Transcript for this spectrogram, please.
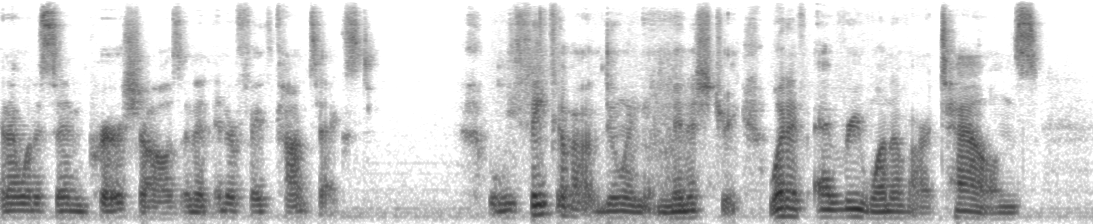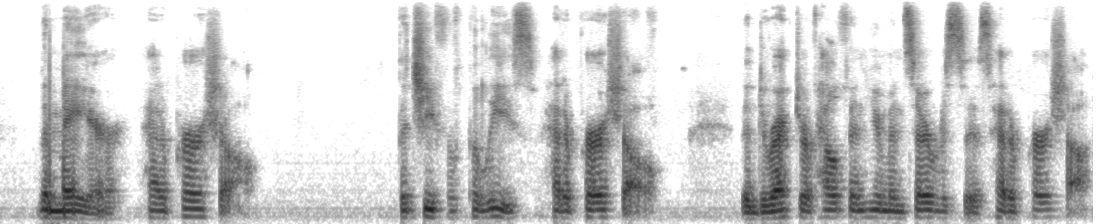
And I want to send prayer shawls in an interfaith context. When we think about doing ministry, what if every one of our towns, the mayor had a prayer shawl? The chief of police had a prayer shawl. The Director of Health and Human Services, had a prayer shawl,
